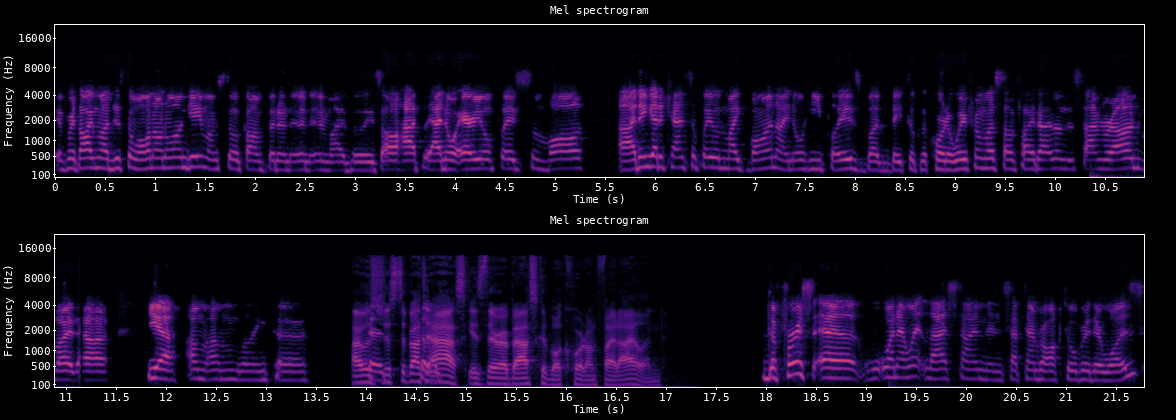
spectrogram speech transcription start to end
If we're talking about just a one-on-one game, I'm still confident in, in my ability. So I'll happily. I know Ariel plays some ball. Uh, I didn't get a chance to play with Mike Bohn. I know he plays, but they took the court away from us on Fight Island this time around. But uh, yeah, I'm I'm willing to I was to- just about to to- ask, is there a basketball court on Fight Island? the first uh when i went last time in september october there was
